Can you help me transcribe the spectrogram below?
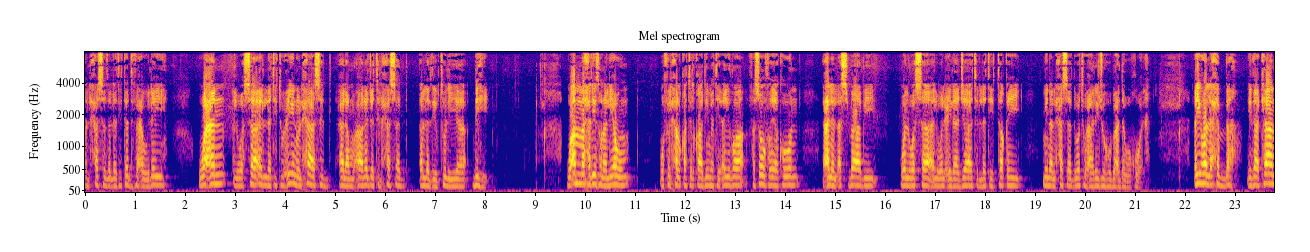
الحسد التي تدفع إليه وعن الوسائل التي تعين الحاسد على معالجة الحسد الذي ابتلي به وأما حديثنا اليوم وفي الحلقة القادمة أيضا فسوف يكون على الأسباب والوسائل والعلاجات التي تقي من الحسد وتعالجه بعد وقوعه. أيها الأحبة، إذا كان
